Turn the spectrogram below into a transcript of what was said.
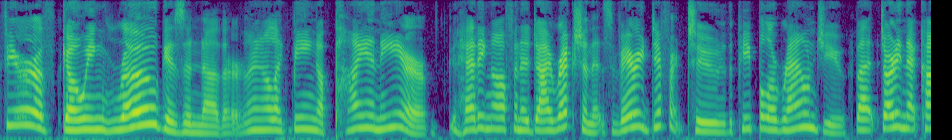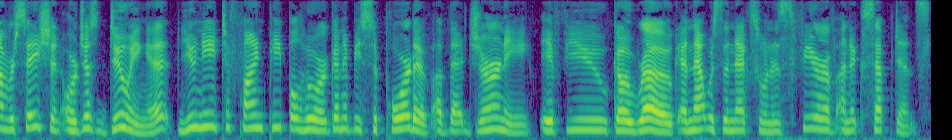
Fear of going rogue is another, you know, like being a pioneer, heading off in a direction that's very different to the people around you. But starting that conversation or just doing it, you need to find people who are going to be supportive of that journey if you go rogue. And that was the next one is fear of unacceptance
